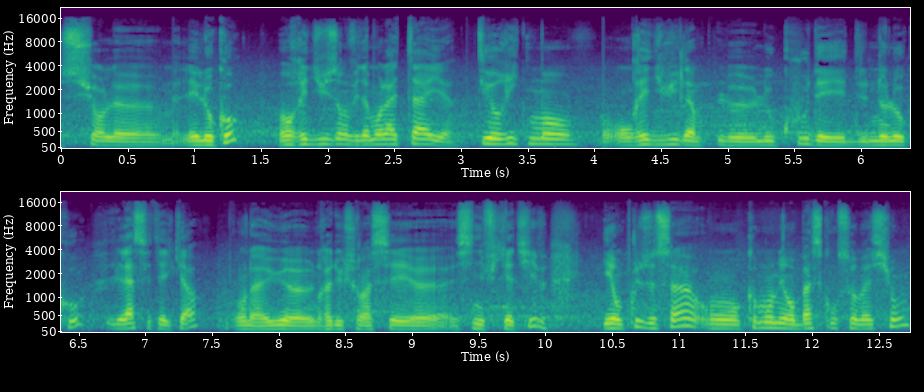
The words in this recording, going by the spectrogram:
sur les locaux, en réduisant évidemment la taille, théoriquement, on réduit le, coût de nos locaux. Là, c'était le cas. On a eu une réduction assez significative. Et en plus de ça, comme on est en basse consommation,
